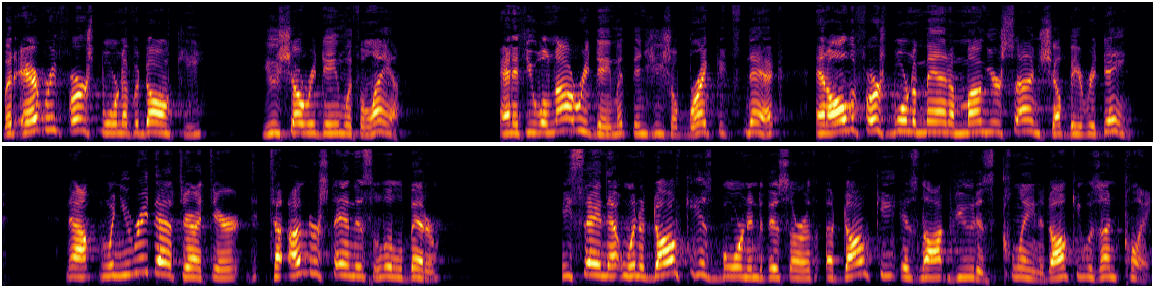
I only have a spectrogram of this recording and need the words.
But every firstborn of a donkey you shall redeem with a lamb. And if you will not redeem it, then you shall break its neck, and all the firstborn of men among your sons shall be redeemed. Now, when you read that right there, to understand this a little better, he's saying that when a donkey is born into this earth, a donkey is not viewed as clean. A donkey was unclean.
